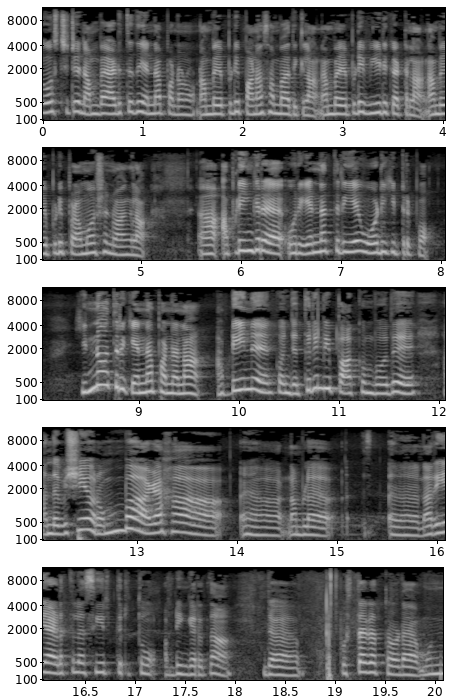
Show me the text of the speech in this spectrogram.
யோசிச்சுட்டு நம்ம அடுத்தது என்ன பண்ணணும்? நம்ம எப்படி பணம் சம்பாதிக்கலாம்? நம்ம எப்படி வீடு கட்டலாம்? நம்ம எப்படி ப்ரமோஷன் வாங்கலாம்? அப்படிங்கிற ஒரு எண்ணத்திலேயே ஓடிக்கிட்டு இருப்போம். இன்னொருத்தருக்கு என்ன பண்ணலாம்? அப்படின்னு கொஞ்சம் திரும்பி பார்க்கும்போது அந்த விஷயம் ரொம்ப அழகாக நம்மளை நிறைய இடத்துல சீர்திருத்தும் அப்படிங்கிறது தான் இந்த புஸ்தகத்தோட முன்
